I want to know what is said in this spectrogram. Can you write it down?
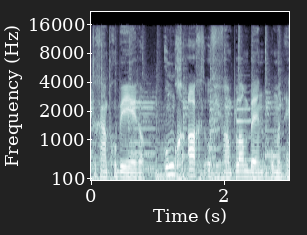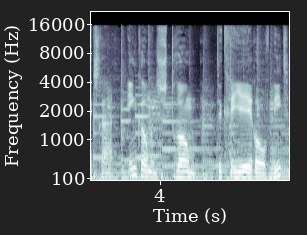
te gaan proberen. Ongeacht of je van plan bent om een extra inkomensstroom te creëren of niet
